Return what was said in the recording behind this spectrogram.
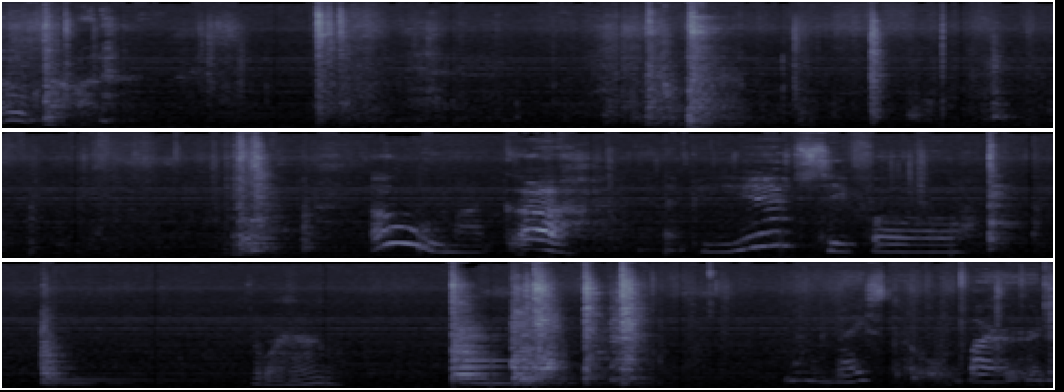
Oh god. Oh my god. Isn't beautiful? Wow. My base bird.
